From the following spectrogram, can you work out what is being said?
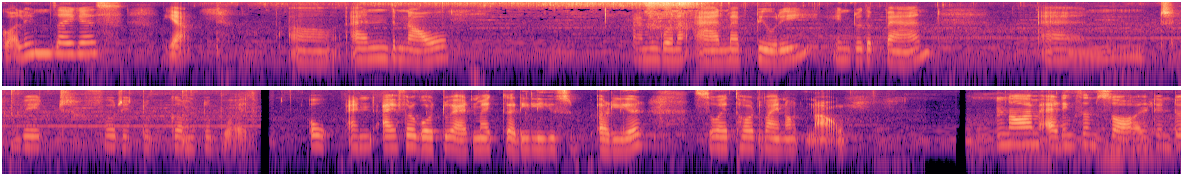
collins i guess? Yeah. Uh, and now I'm gonna add my puree into the pan and wait for it to come to boil. Oh and I forgot to add my curry leaves earlier so I thought why not now? Now I'm adding some salt into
